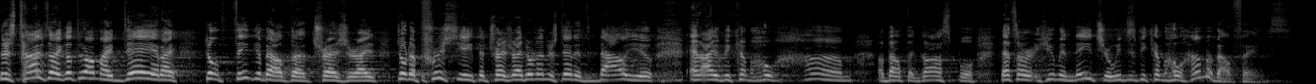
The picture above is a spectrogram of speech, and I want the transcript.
there's times that I go throughout my day and I don't think about the treasure. I don't appreciate the treasure. I don't understand its value. And I've become ho hum about the gospel. That's our human nature. We just become ho hum about things.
